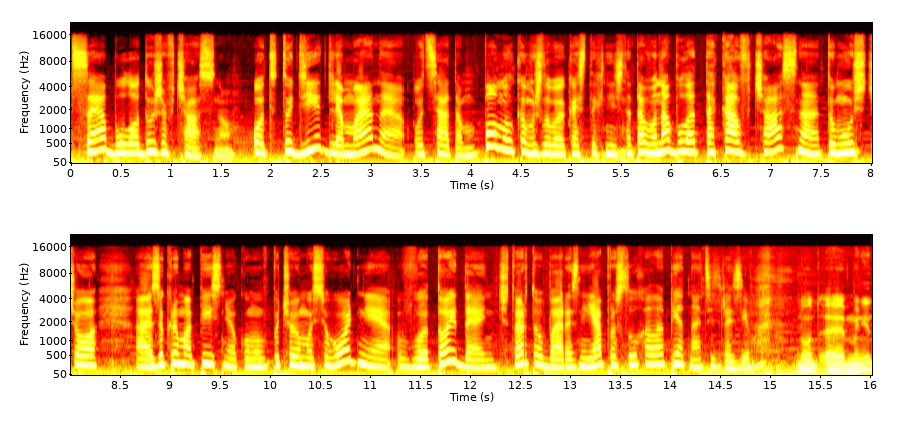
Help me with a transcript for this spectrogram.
Це було дуже вчасно. От тоді для мене оця там помилка, можливо, якась технічна, та вона була така вчасна, тому що, е, зокрема, пісню, яку ми почуємо сьогодні, в той день, 4 березня, я прослухала 15 разів. Ну е, мені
